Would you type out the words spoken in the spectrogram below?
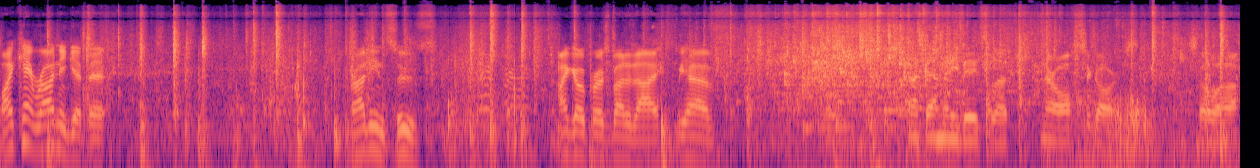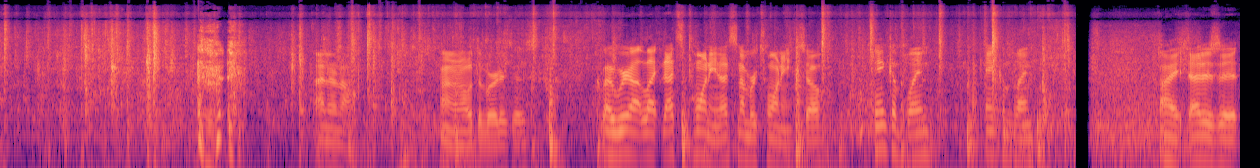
Why can't Rodney get bit? Rodney and Sue's. My GoPro's about to die. We have not that many baits left, and they're all cigars. So, uh, I don't know. I don't know what the verdict is. But we're at like, that's 20, that's number 20. So, can't complain. Can't complain. All right, that is it.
